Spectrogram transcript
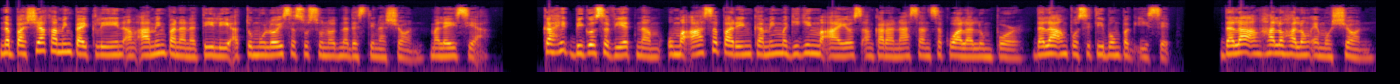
Napasya kaming paikliin ang aming pananatili at tumuloy sa susunod na destinasyon, Malaysia. Kahit bigo sa Vietnam, umaasa pa rin kaming magiging maayos ang karanasan sa Kuala Lumpur, dala ang positibong pag-isip. Dala ang halo-halong emosyon.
